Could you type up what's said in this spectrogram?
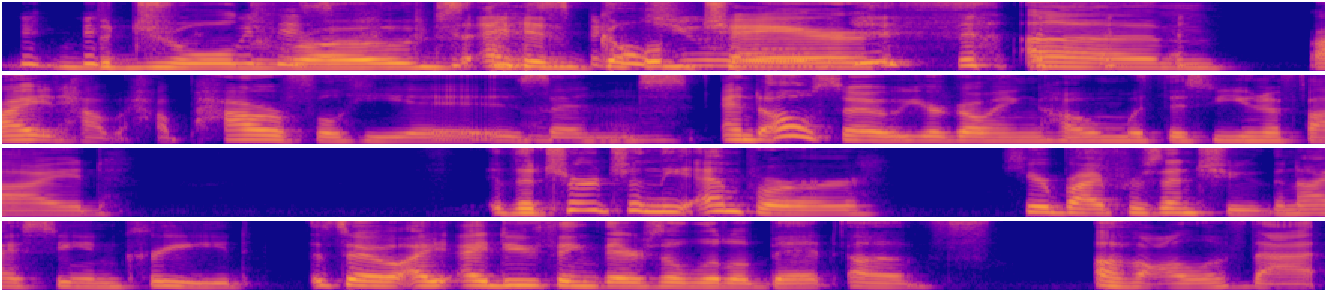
bejeweled With his- robes and his gold bejeweled- chair. Um, right? How how powerful he is, and Uh-huh. and also you're going home with this unified. The church and the emperor hereby present you the Nicene Creed. So I, I do think there's a little bit of of all of that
